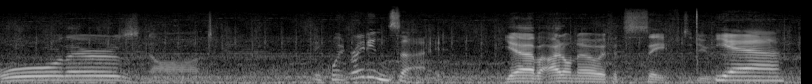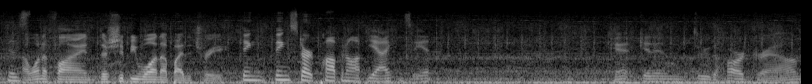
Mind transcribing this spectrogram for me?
Or there's not. Save point right inside. Yeah, but I don't know if it's safe to do that. Yeah, because I want to find. There should be one up by the tree. thing, things start popping off. Yeah, I can see it. Can't get in through the hard ground.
